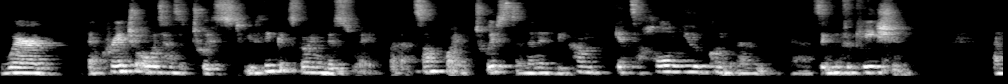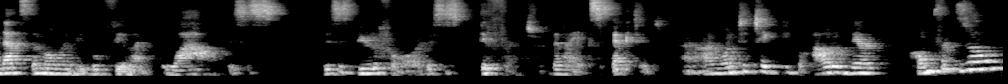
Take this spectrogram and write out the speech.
where a creatual always has a twist. You think it's going this way, but at some point it twists and then it becomes, gets a whole new con- um, uh, signification. And that's the moment people feel like, wow, this is this is beautiful or this is different than I expected. Uh, I want to take people out of their comfort zone.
